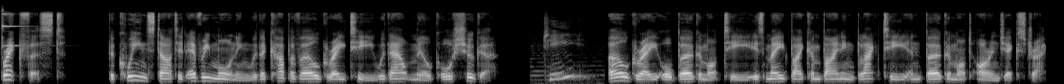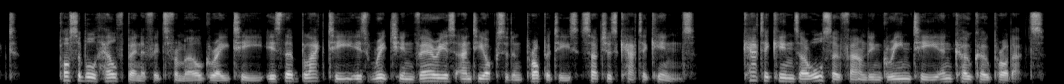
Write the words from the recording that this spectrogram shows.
Breakfast. The Queen started every morning with a cup of Earl Grey tea without milk or sugar. Tea? Earl Grey or bergamot tea is made by combining black tea and bergamot orange extract. Possible health benefits from Earl Grey tea is that black tea is rich in various antioxidant properties such as catechins. Catechins are also found in green tea and cocoa products.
